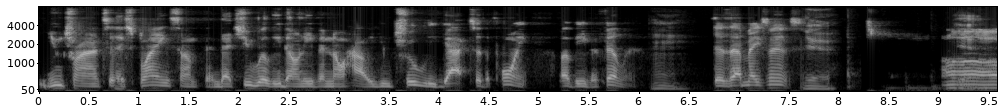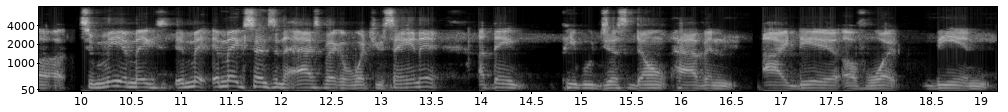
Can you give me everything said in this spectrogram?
you trying to explain something that you really don't even know how you truly got to the point of even feeling. Mm, does that make sense? Yeah. Uh, to me, it makes it ma- it makes sense in the aspect of what you're saying. It, I think people just don't have an idea of what being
